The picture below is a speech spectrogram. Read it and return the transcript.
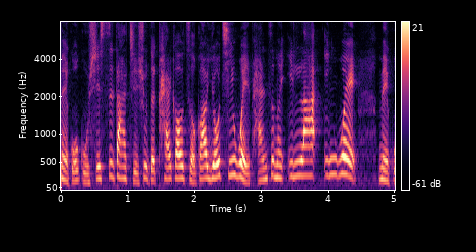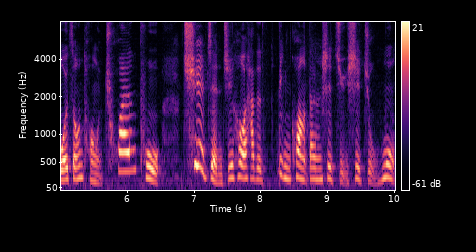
美国股市四大指数的开高走高，尤其尾盘这么一拉，因为美国总统川普确诊之后，他的病况当然是举世瞩目。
